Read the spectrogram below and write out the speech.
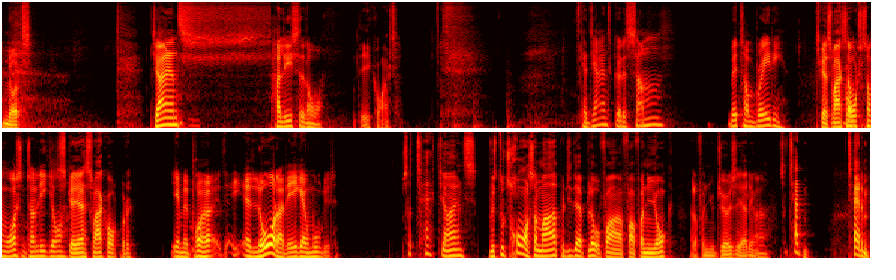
Not. Giants har lige siddet over. Det er korrekt. Kan Giants gøre det samme med Tom Brady, Skal jeg svare som, kort? som Washington lige gjorde? Skal jeg svare kort på det? Jamen prøv at høre. Jeg lover dig, det ikke er umuligt. Så tag Giants. Hvis du tror så meget på de der blå fra, fra, fra New York, eller fra New Jersey er det jo, Ja. så tag dem. Tag dem.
